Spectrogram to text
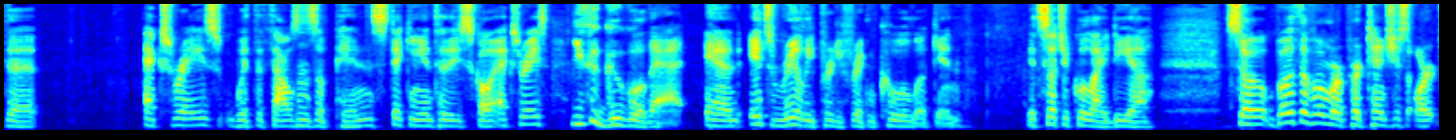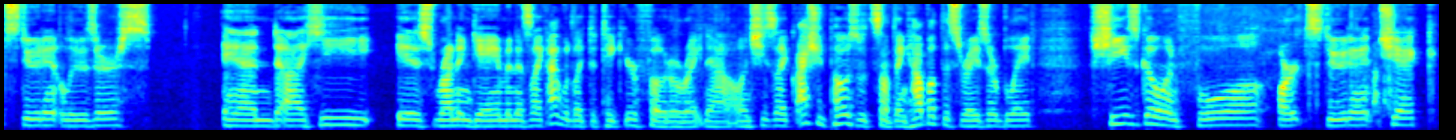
the x rays with the thousands of pins sticking into these skull x rays. You could Google that, and it's really pretty freaking cool looking. It's such a cool idea. So, both of them are pretentious art student losers, and uh, he is running game and is like, I would like to take your photo right now. And she's like, I should pose with something. How about this razor blade? She's going full art student chick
